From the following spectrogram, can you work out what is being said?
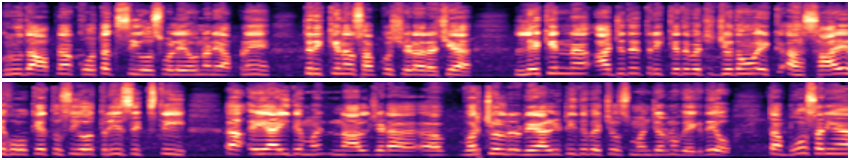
ਗੁਰੂ ਦਾ ਆਪਣਾ ਕੋਤਕ ਸੀ, ਉਸ ਵੇਲੇ ਉਹਨਾਂ ਨੇ ਆਪਣੇ ਤਰੀਕੇ ਨਾਲ ਸਭ ਕੁਝ ਜਿਹੜਾ ਰਚਿਆ। ਲੇਕਿਨ ਅੱਜ ਦੇ ਤਰੀਕੇ ਦੇ ਵਿੱਚ ਜਦੋਂ ਇੱਕ ਅਹਸਾਏ ਹੋ ਕੇ ਤੁਸੀਂ ਉਹ 360 AI ਦੇ ਮਨ- ਨਾਲ ਜਿਹੜਾ ਵਰਚੁਅਲ ਰਿਐਲਿਟੀ ਦੇ ਵਿੱਚ ਉਸ ਮੰਜ਼ਰ ਨੂੰ ਵੇਖਦੇ ਹੋ, ਤਾਂ ਬਹੁਤ ਸਾਰੀਆਂ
